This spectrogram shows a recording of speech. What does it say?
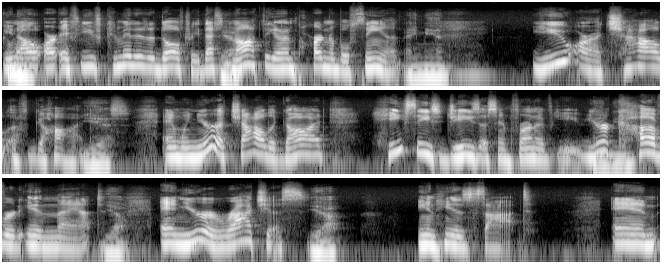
you Come on. know, or if you've committed adultery, that's Yeah. not the unpardonable sin. Amen. You are a child of God. Yes. And when you're a child of God, He sees Jesus in front of you. You're Amen. covered in that, Yeah. and you're righteous Yeah. in His sight. And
